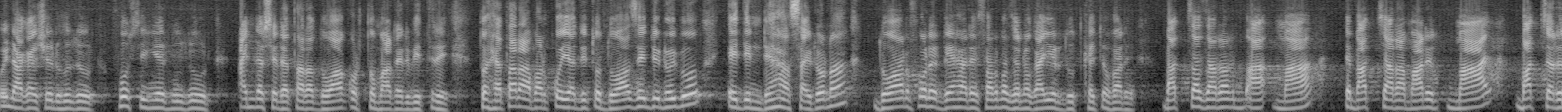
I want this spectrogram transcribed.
ওই নাগাইশের হুজুর, ফসিংয়ের হুজুর আইনা সেটা তারা দোয়া করতো মাঠের ভিতরে। তো হেতারা আবার কইয়া দিত, দোয়া যেদিন হইব এই দিন দেহা চাইল না। দোয়ার পরে দেহারে সারবা যেন গাইয়ের দুধ খাইতে পারে। বাচ্চা যারার মা বাচ্চারা মারে মায়, বাচ্চারে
